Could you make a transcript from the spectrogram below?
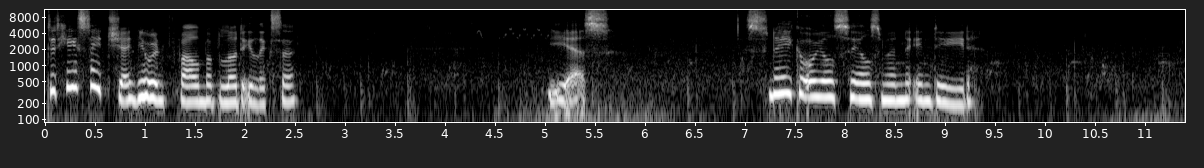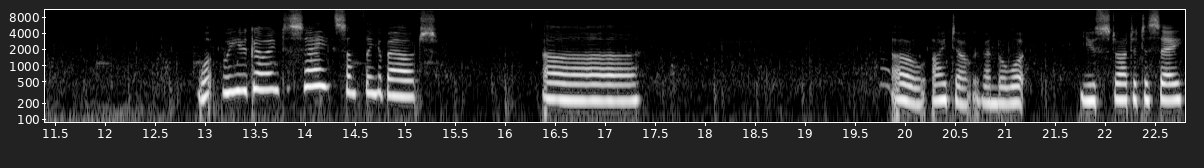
Did he say genuine Falmer blood elixir? Yes. Snake oil salesman, indeed. What were you going to say? Something about... Uh... Oh, I don't remember what you started to say.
